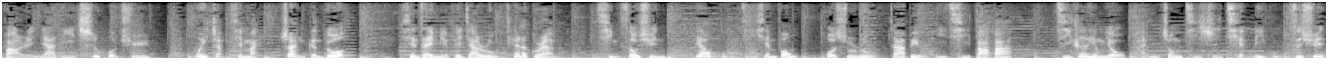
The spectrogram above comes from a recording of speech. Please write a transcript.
法人压低吃货区，未涨先买赚更多。现在免费加入 Telegram，请搜寻“标股急先锋”或输入 “w 一七八八”，即刻拥有盘中即时潜力股资讯。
